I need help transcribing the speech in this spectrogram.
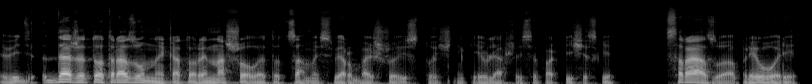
Ведь даже тот разумный, который нашел этот самый сверхбольшой источник, являвшийся фактически сразу априори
